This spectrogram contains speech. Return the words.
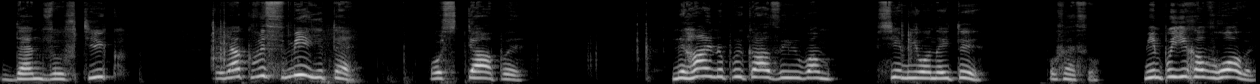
Дензел втік. Та як ви смієте, остяпи? Негайно приказую вам всім його знайти, професор. Він поїхав в гори.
